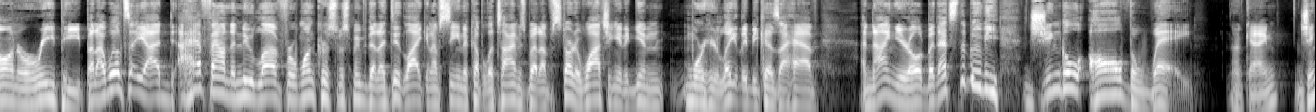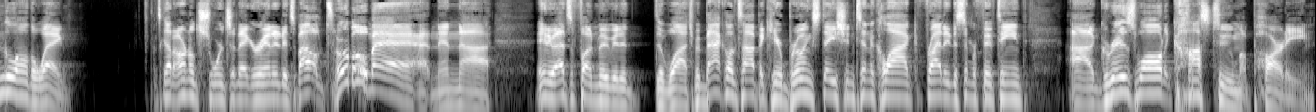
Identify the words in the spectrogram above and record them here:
on repeat. But I will tell you, I, I have found a new love for one Christmas movie that I did like and I've seen a couple of times, but I've started watching it again more here lately because I have a nine year old. But that's the movie Jingle All the Way. Okay. Jingle All the Way. It's got Arnold Schwarzenegger in it. It's about Turbo Man. And, uh, anyway, that's a fun movie to, to watch. But back on topic here Brewing Station, 10 o'clock, Friday, December 15th, uh, Griswold Costume Party.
